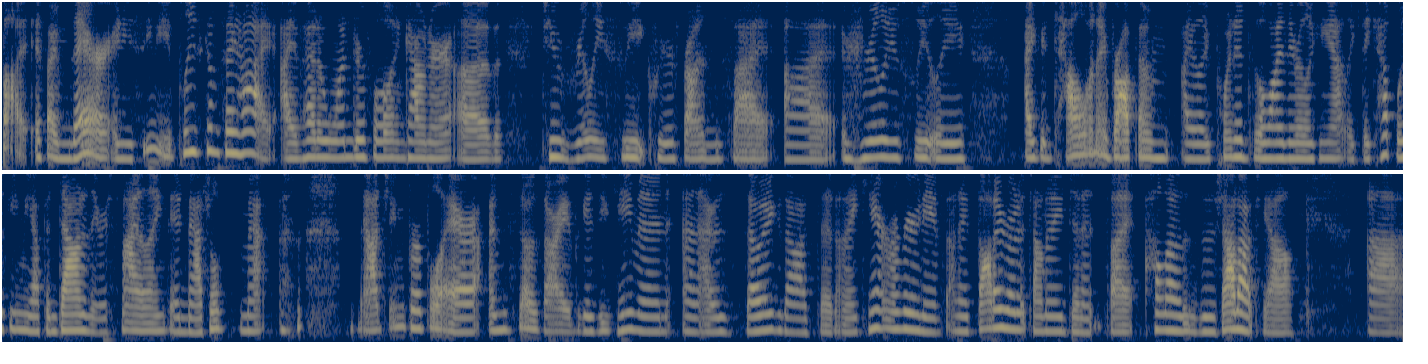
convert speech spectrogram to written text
But if I'm there and you see me, please come say hi. I've had a wonderful encounter of two really sweet queer friends that uh, really sweetly. I could tell when I brought them, I like pointed to the line they were looking at, like they kept looking me up and down and they were smiling. They had matchel, ma- matching purple hair. I'm so sorry because you came in and I was so exhausted and I can't remember your names and I thought I wrote it down and I didn't. But hello, this is a shout out to y'all. Uh,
